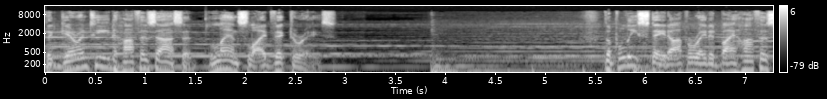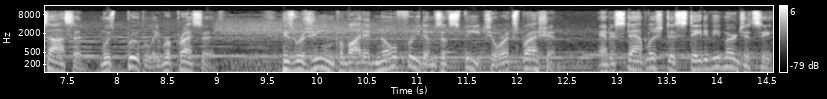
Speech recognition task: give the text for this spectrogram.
that guaranteed Hafiz Assad landslide victories. The police state operated by Hafiz Assad was brutally repressive. His regime provided no freedoms of speech or expression and established a state of emergency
